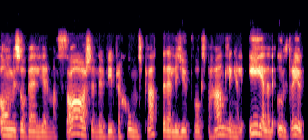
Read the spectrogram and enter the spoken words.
om vi så väljer massage eller vibrationsplattor eller djupvågsbehandling eller el eller ultraljud,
